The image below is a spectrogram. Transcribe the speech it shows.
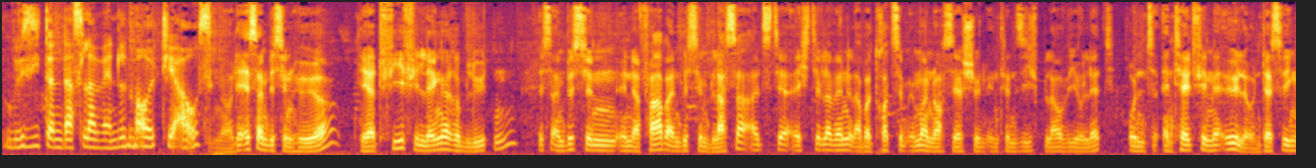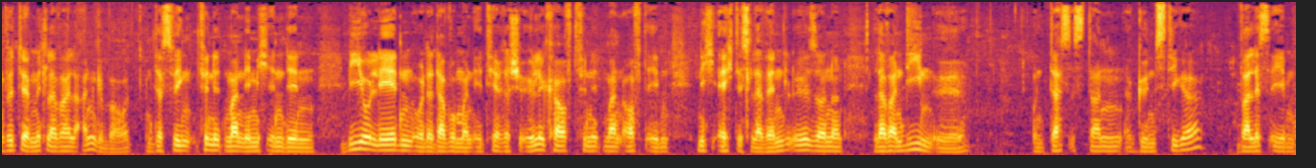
Wie sieht denn das Lavendelmaultier aus? Genau, der ist ein bisschen höher, der hat viel, viel längere Blüten, ist ein bisschen in der Farbe ein bisschen blasser als der echte Lavendel, aber trotzdem immer noch sehr schön intensiv blau-violett und enthält viel mehr Öle und deswegen wird der mittlerweile angebaut. Und deswegen findet man nämlich in den Bioläden oder da, wo man ätherische Öle kauft, findet man oft eben nicht echtes Lavendelöl, sondern Lavandinöl. Und das ist dann günstiger, weil es eben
